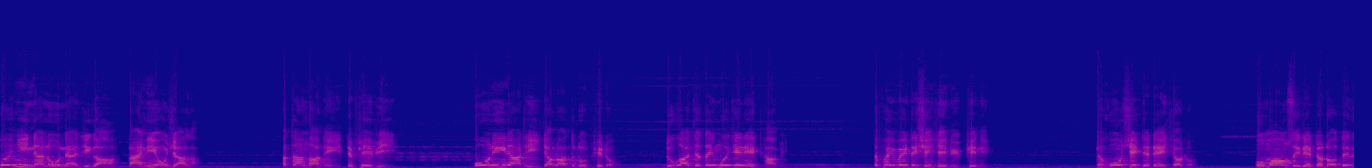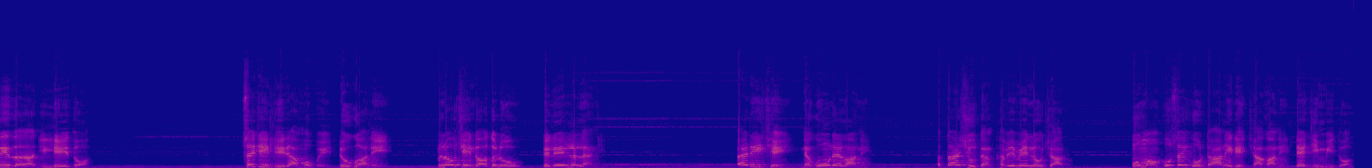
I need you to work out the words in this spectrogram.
သွေးညီနန်းလို့နန်းကြီးကတိုင်နေအောင်ရလာအတန်ကနေတဖြည်းဖြည်း ကိုနီနာတီရောက်လာတယ်လို့ဖြစ်တော့လူကကြသိမ်းမွေးချင်းနေထားပြီတဖိမ့်ဖိမ့်တရှင်ချင်းတွေဖြစ်နေငကုန်းရှိတက်တဲ့ရောက်တော့ဘုံမောင်စိတ်တဲ့တော်တော်သေးသေးသားသားကြီးလေးသွားစိတ်ကြီးလေးတာမဟုတ်ပဲလူကလေမလုံးချင်တော့သလိုလေးလေးလက်လန်နေအဲ့ဒီချိန်ငကုန်းတဲကနေအသက်ရှူတန်ခပြင်းပြင်းလှုပ်ကြတော့မုံမောင်ကိုစိတ်ကိုတားနေတဲ့ခြားကနေလက်ကြည့်မိသွား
